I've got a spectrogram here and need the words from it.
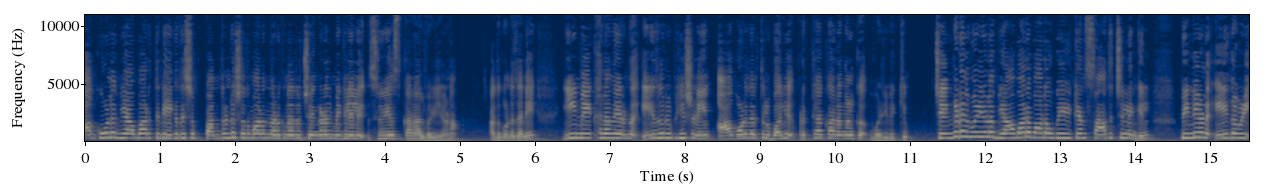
ആഗോള വ്യാപാരത്തിന്റെ ഏകദേശം പന്ത്രണ്ട് ശതമാനം നടക്കുന്നത് ചെങ്കടൽ മേഖലയിലെ സുയസ് കനാൽ വഴിയാണ്. അതുകൊണ്ട് തന്നെ ഈ മേഖല നേരിടുന്ന ഏതൊരു ഭീഷണിയും ആഗോളതലത്തിൽ വലിയ പ്രത്യാഘാതങ്ങൾക്ക് വഴിവെക്കും. ചെങ്കടൽ വഴിയുള്ള വ്യാപാരപാത ഉപയോഗിക്കാൻ സാധിച്ചില്ലെങ്കിൽ പിന്നെയുള്ള ഏക വഴി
